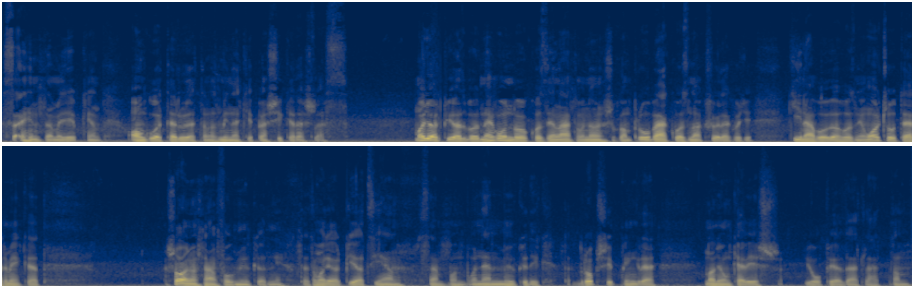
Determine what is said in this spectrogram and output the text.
szerintem egyébként angol területen az mindenképpen sikeres lesz. Magyar piacban ne gondolkozz, én látom, hogy nagyon sokan próbálkoznak, főleg, hogy Kínából behozni olcsó terméket, sajnos nem fog működni. Tehát a magyar piac ilyen szempontból nem működik. Tehát dropshippingre nagyon kevés jó példát láttam.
